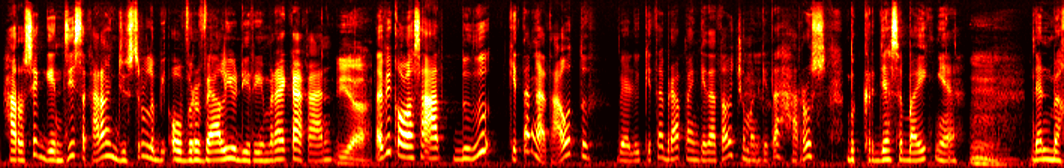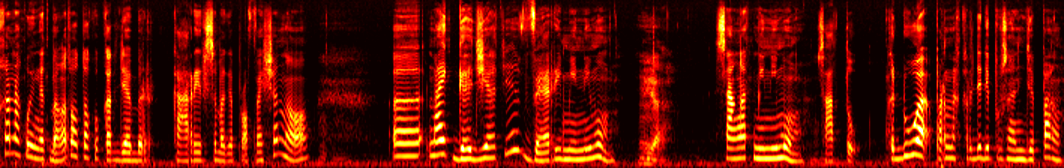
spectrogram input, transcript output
harusnya Gen Z sekarang justru lebih overvalue diri mereka kan Iya. tapi kalau saat dulu kita nggak tahu tuh value kita berapa yang kita tahu cuman kita harus bekerja sebaiknya. Dan bahkan aku ingat banget waktu aku kerja berkarir sebagai profesional eh, naik gaji aja very minimum. Iya. sangat minimum satu. Kedua pernah kerja di perusahaan Jepang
